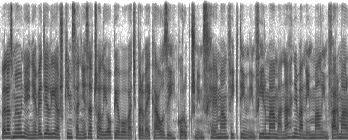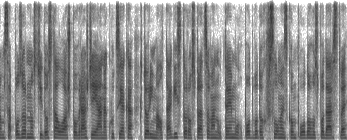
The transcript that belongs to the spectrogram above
Veľa sme o nej nevedeli, až kým sa nezačali objavovať prvé kauzy. Korupčným schémam, fiktívnym firmám a nahnevaným malým farmárom sa pozornosti dostalo až po vražde Jana Kuciaka, ktorý mal takisto rozpracovanú tému o podvodoch v slovenskom pôdohospodárstve.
